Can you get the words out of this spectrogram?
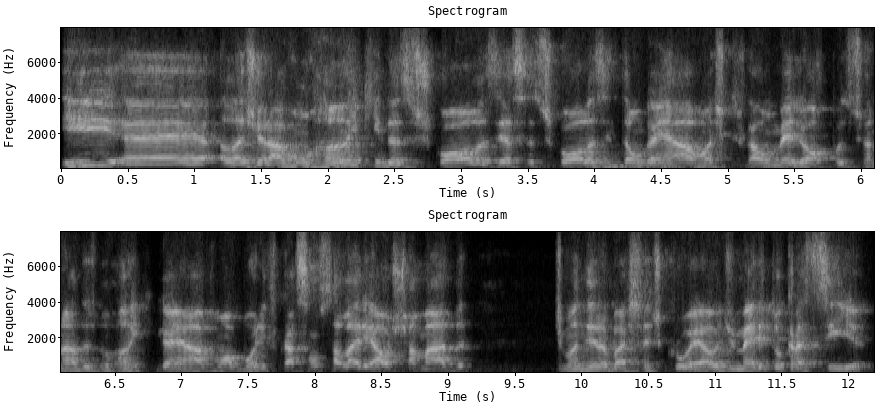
e é, ela gerava um ranking das escolas, e essas escolas então ganhavam, as que ficavam melhor posicionadas no ranking, ganhavam uma bonificação salarial chamada, de maneira bastante cruel, de meritocracia.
